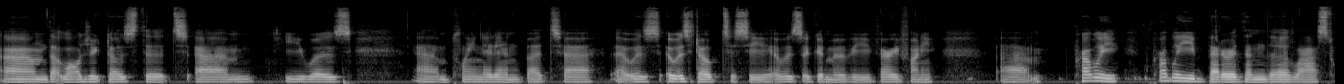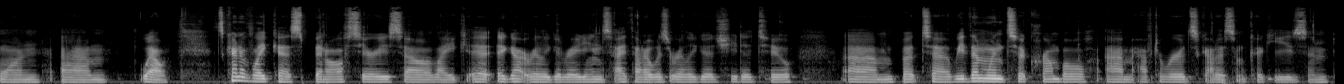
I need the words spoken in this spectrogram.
um, that Logic does that um, he was um, playing it in, but uh, it was it was dope to see. It was a good movie, very funny. Um, probably probably better than the last one, um, well, it's kind of like a spin off series, so like it, it got really good ratings. I thought it was really good. She did too. Um, but uh, we then went to Crumbl um, afterwards, got us some cookies, and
